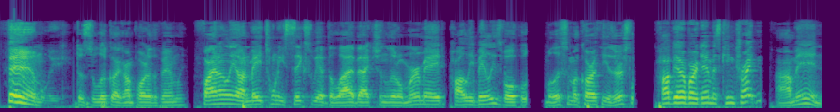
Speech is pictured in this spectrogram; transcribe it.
Family. Does it look like I'm part of the family? Finally, on May 26th, we have the live action Little Mermaid, Halle Bailey's vocals, Melissa McCarthy as Ursula, Javier Bardem as King Triton. I'm in.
